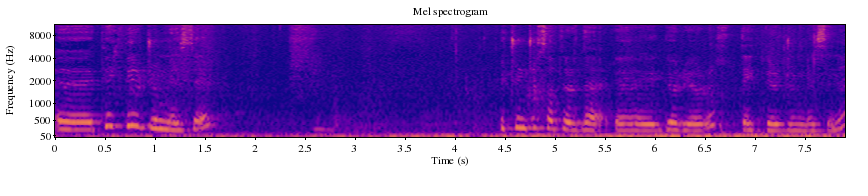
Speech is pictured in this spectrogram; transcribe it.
Ee, tek bir cümlesi üçüncü satırda e, görüyoruz tek bir cümlesini.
